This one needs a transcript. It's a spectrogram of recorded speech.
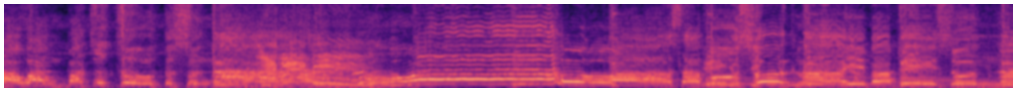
阿王八的 Babo sonna et babé sonna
